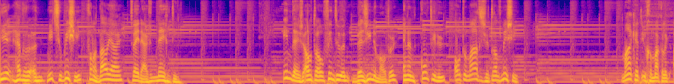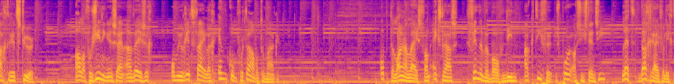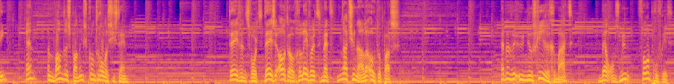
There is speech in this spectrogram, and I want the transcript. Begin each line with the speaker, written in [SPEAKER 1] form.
[SPEAKER 1] Hier hebben we een Mitsubishi van het bouwjaar 2019. In deze auto vindt u een benzinemotor en een continu automatische transmissie. Maak het u gemakkelijk achter het stuur. Alle voorzieningen zijn aanwezig om uw rit veilig en comfortabel te maken. Op de lange lijst van extra's vinden we bovendien actieve spoorassistentie, LED dagrijverlichting en een bandenspanningscontrolesysteem. Tevens wordt deze auto geleverd met Nationale Autopas. Hebben we u nieuwsgierig gemaakt? Bel ons nu voor een proefrit.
